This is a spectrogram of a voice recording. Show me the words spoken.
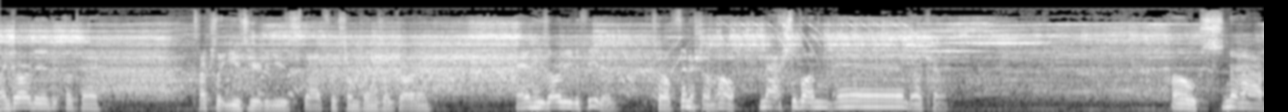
I guarded. Okay. It's actually easier to use that for some things like guarding. And he's already defeated. So finish him. Oh, mash the button and okay. Oh, snap.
